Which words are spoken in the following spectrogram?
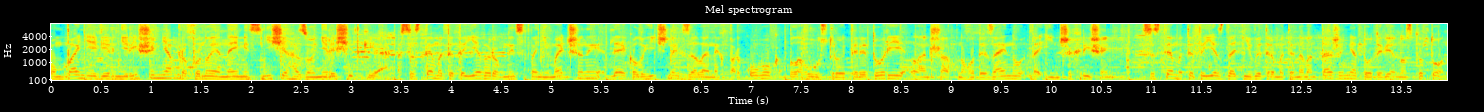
Компанія Вірні рішення пропонує найміцніші газонні решітки, системи ТТЄ виробництва Німеччини для екологічних зелених парковок, благоустрою території, ландшафтного дизайну та інших рішень. Системи ТТЄ здатні витримати навантаження до 90 тонн,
